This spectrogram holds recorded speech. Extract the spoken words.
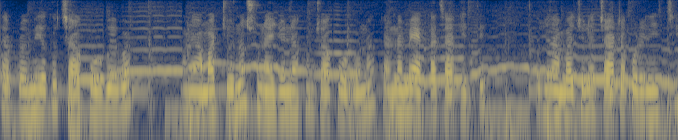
তারপর আমি এখন চা করব এবার। মানে আমার জন্য সোনার জন্য এখন চা করব না, কারণ আমি একা চা খেতে। ওই জন্য আমার জন্য চাটা করে নিচ্ছি।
